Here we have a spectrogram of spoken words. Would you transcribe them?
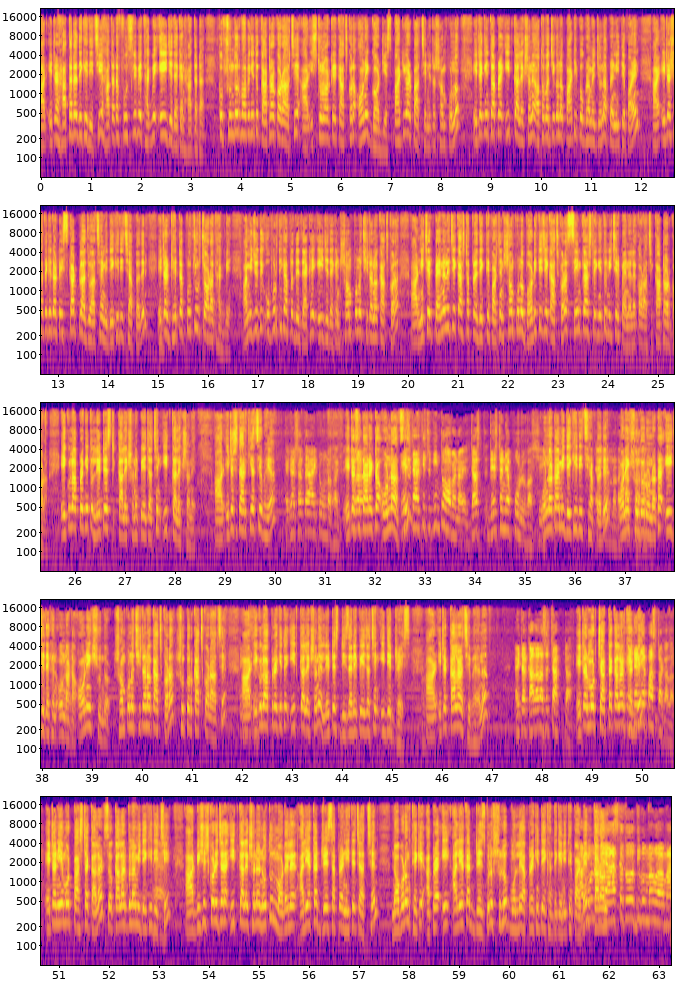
আর এটার হাতাটা দেখে দিচ্ছি, হাতাটা ফুল স্লিভে থাকবে, এই যে দেখেন হাতাটা। খুব সুন্দরভাবে কিন্তু কাটার করা আছে আর স্টোন ওয়ার্কের কাজ করা অনেক গর্জিয়াস পার্টি ওয়ার পাচ্ছেন এটা সম্পূর্ণ। এটা কিন্তু আপনার ঈদ কালেকশনে অথবা যে কোনো পার্টি প্রোগ্রামের জন্য আপনারা নিতে পারেন। আর এটার সাথে কিন্তু একটা স্কার্ট প্লাজো আছে, আমি দেখিয়ে দিচ্ছি আপনাদের। এটার ঘেরটা প্রচুর চড়া থাকবে। আমি যদি উপর থেকে আপনাদের দেখাই, এই যে দেখেন সম্পূর্ণ ছিটানো কাজ করা। আর নিচের প্যানেলে যে কাজটা আপনারা দেখতে পাচ্ছেন, সম্পূর্ণ বডিতে যে কাজ করা সেম কাজটা কিন্তু নিচের প্যানেলে করা আছে কাটার করা। এগুলো আপনারা কিন্তু লেটেস্ট কালেকশনে পেয়ে যাচ্ছেন ঈদ কালেকশনে আর এটার সাথে আর কি আছে ভাইয়া? এটার সাথে আরেকটা ওড়না থাকবে। এটার সাথে আর একটা ওড়না আছে? এটা আর কিছু কিনতে হবে না। জাস্ট ড্রেসটা নিয়ে পড়বে বাস। ওড়নাটা আমি দেখিয়ে দিচ্ছি আপনাদের। অনেক সুন্দর। ওড়নাটা। এই যে দেখেন ওড়নাটা অনেক সুন্দর। সম্পূর্ণ ছিটানো কাজ করা সুতোর কাজ করা আছে। আর এগুলো আপনারা কিন্তু ঈদ কালেকশনে লেটেস্ট ডিজাইনে পেয়ে যাচ্ছেন ঈদের ড্রেস আর এটা কালার আছে ভাইয়া না? এটার কালার আছে চারটা। এটার মোট চারটা কালার এটা থাকবে। নিয়ে পাঁচটা কালার এটা নিয়ে মোট পাঁচটা কালার সো কালারগুলো আমি দেখিয়ে দিচ্ছি। আর বিশেষ করে যারা ঈদ কালেকশনে নতুন মডেলের আলিয়া কাট ড্রেস আপনারা নিতে চাচ্ছেন নবরং থেকে আপনারা এই আলিয়া কাট ড্রেসগুলো সুলভ মূল্যে আপনারা কিন্তু এখান থেকে নিতে পারবেন। কারণ আজকে তো দিব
